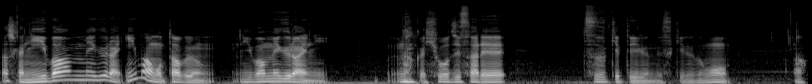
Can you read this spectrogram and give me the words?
確か2番目ぐらい今も多分2番目ぐらいになんか表示され続けているんですけれどもあ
